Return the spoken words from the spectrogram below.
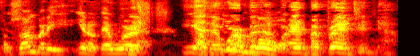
So somebody, you know, there were yeah, yeah, there were, but, uh, more. but, but Brandon didn't have.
